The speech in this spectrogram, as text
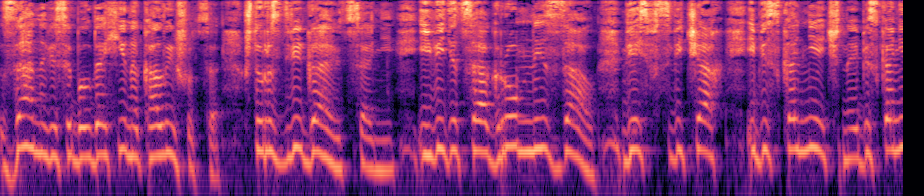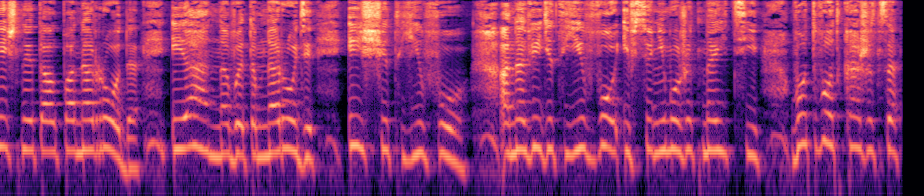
занавесы балдахина колышутся, что раздвигаются они, и видится огромный зал, весь в свечах, и бесконечная, бесконечная толпа народа. И Анна в этом народе ищет его. Она видит его и все не может найти. Вот-вот, кажется,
